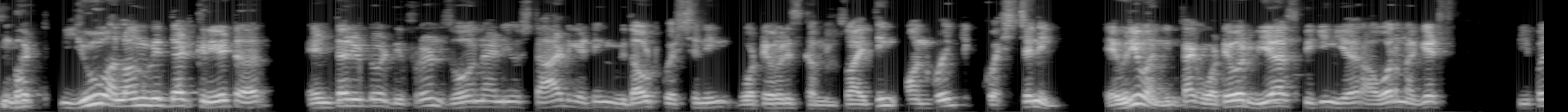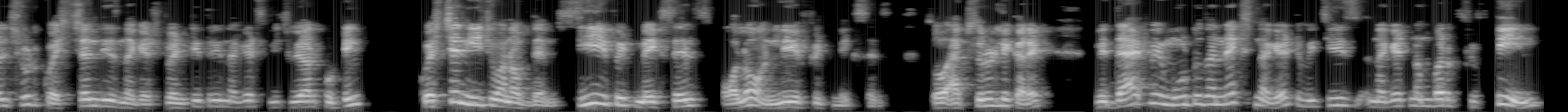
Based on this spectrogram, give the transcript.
Hmm. But you along with that creator enter into a different zone and you start getting without questioning whatever is coming. So i think ongoingly questioning everyone in fact whatever we are speaking here our nuggets people should question these nuggets 23 nuggets which we are putting question each one of them. See if it makes sense follow only if it makes sense. So absolutely correct. With that we move to the next nugget which is nugget number 15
